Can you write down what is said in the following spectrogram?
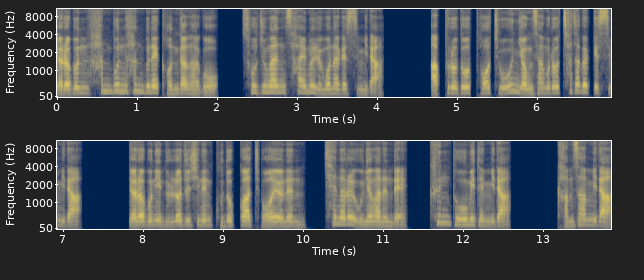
여러분 한분한 분의 건강하고 소중한 삶을 응원하겠습니다. 앞으로도 더 좋은 영상으로 찾아뵙겠습니다. 여러분이 눌러주시는 구독과 좋아요는 채널을 운영하는데 큰 도움이 됩니다. 감사합니다.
